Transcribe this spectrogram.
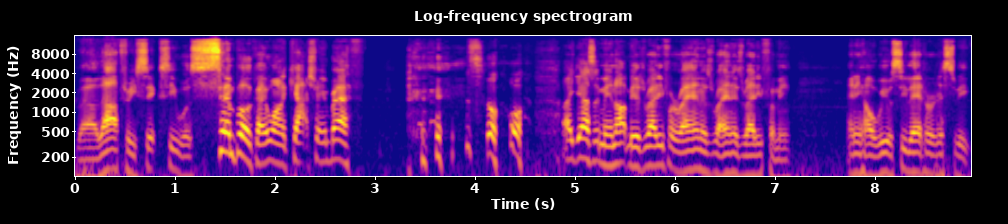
Well, that 360 was simple because I want to catch my breath. so I guess I may not be as ready for Ryan as Ryan is ready for me. Anyhow, we will see later this week.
